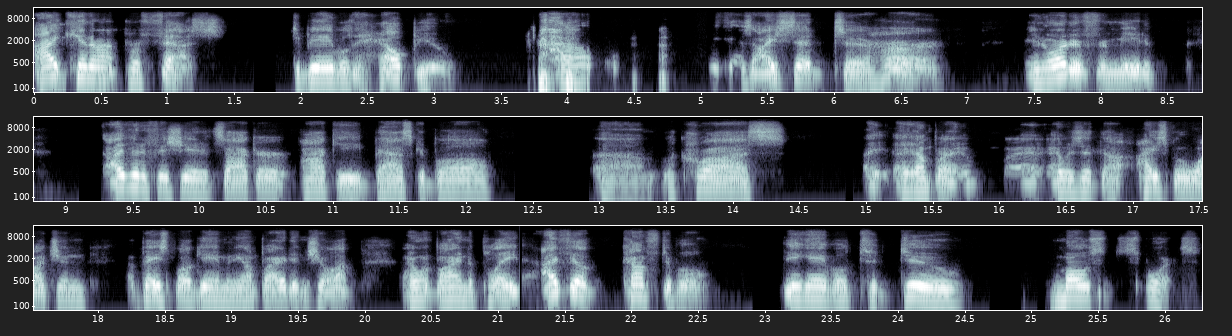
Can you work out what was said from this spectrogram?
i cannot profess to be able to help you uh, because I said to her, in order for me to, I've been officiated soccer, hockey, basketball, um, lacrosse. I, I umpire. I was at the high school watching a baseball game, and the umpire didn't show up. I went behind the plate. I feel comfortable being able to do most sports.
